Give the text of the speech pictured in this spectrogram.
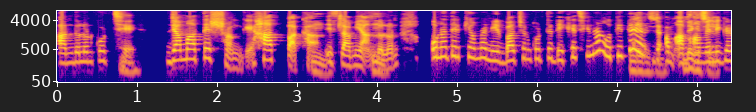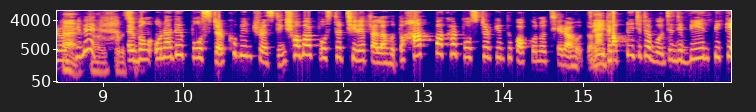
আন্দোলন করছে জামাতের সঙ্গে হাত পাখা ইসলামী আন্দোলন। ওনাদেরকে আমরা নির্বাচন করতে দেখেছি না অতীতে। আওয়ামী লীগের হ্যাঁ, অধীনে? এবং ওনাদের পোস্টার খুব ইন্টারেস্টিং সবার পোস্টার ছিঁড়ে ফেলা হতো। হাত পাখার পোস্টার কিন্তু কখনো ছেঁড়া হতো না। আপনি যেটা বলছেন যে বিএনপি কে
